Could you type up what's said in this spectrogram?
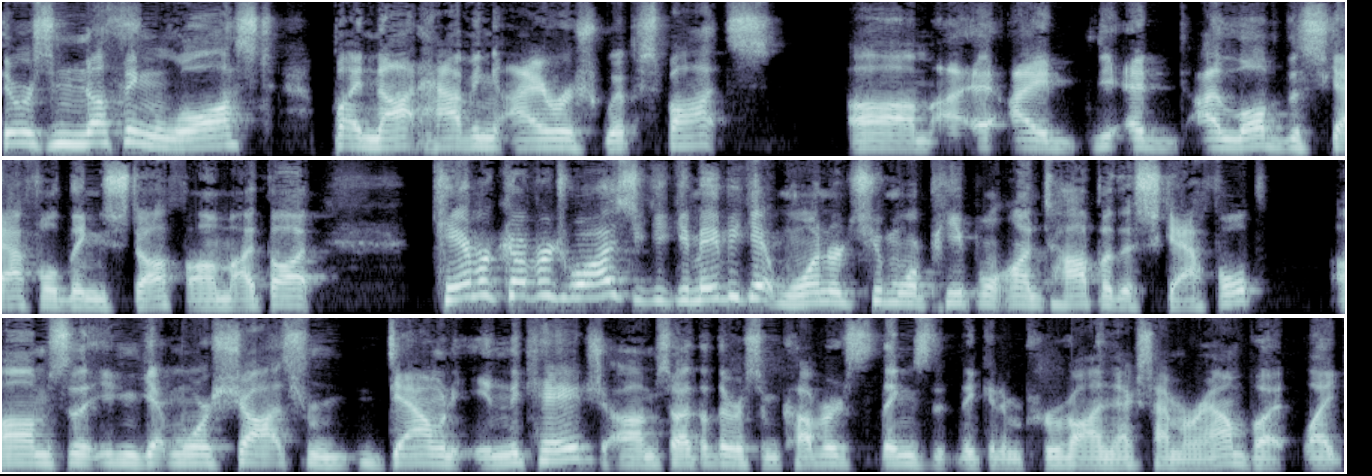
there was nothing lost by not having Irish whip spots. Um, I I I, I love the scaffolding stuff. Um, I thought camera coverage wise, you could maybe get one or two more people on top of the scaffold um, so that you can get more shots from down in the cage. Um, so I thought there were some coverage things that they could improve on next time around. But like,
